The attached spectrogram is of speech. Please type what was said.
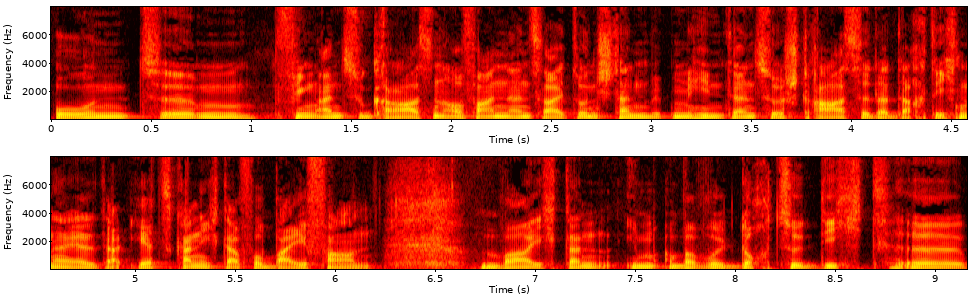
und ähm, fing an zu grasen auf der anderen Seite und stand mit dem Hintern zur Straße. Da dachte ich, naja, da, jetzt kann ich da vorbeifahren. War ich dann ihm aber wohl doch zu dicht äh,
